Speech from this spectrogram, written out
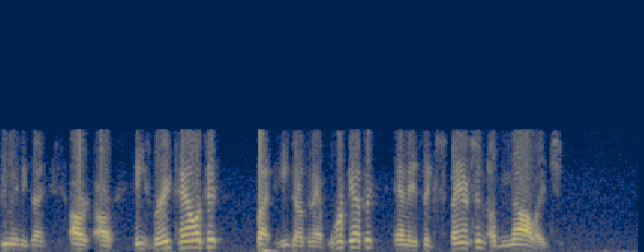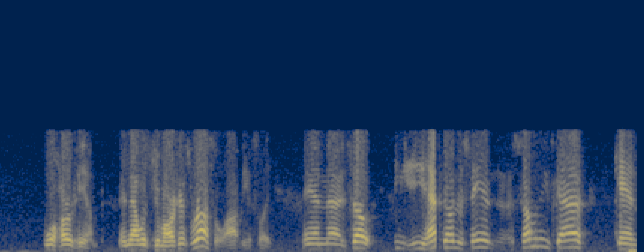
do anything. Or, or he's very talented, but he doesn't have work ethic, and his expansion of knowledge will hurt him. And that was Jamarcus Russell, obviously. And uh, so you, have to understand some of these guys can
